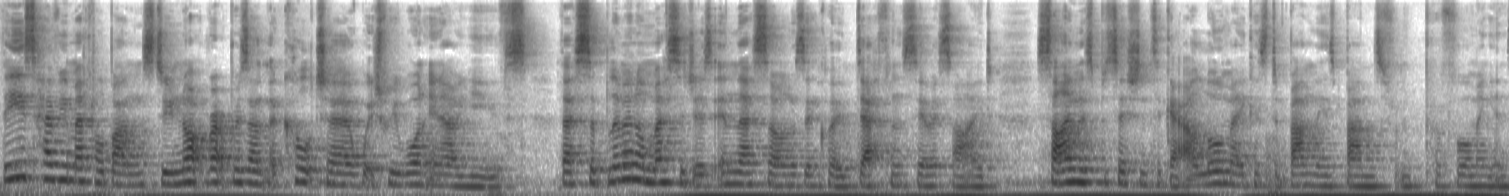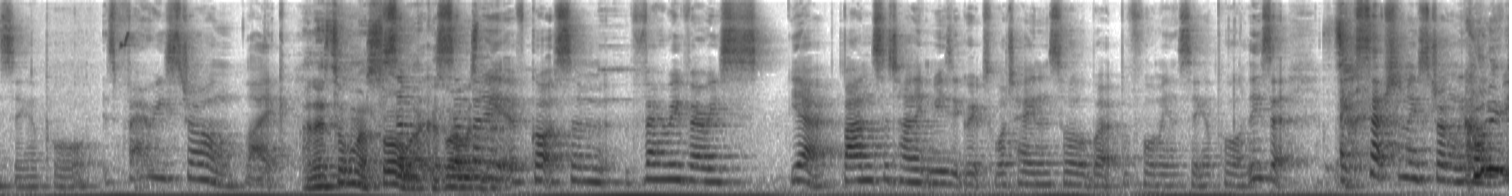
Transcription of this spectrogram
These heavy metal bands do not represent the culture which we want in our youths. Their subliminal messages in their songs include death and suicide. Sign this petition to get our lawmakers to ban these bands from performing in Singapore. It's very strong. Like, And they're talking about soil some- work as well, somebody have got some very, very, yeah, banned satanic music groups, Watain and Soilwork, performing in Singapore. These are exceptionally strongly Calling,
